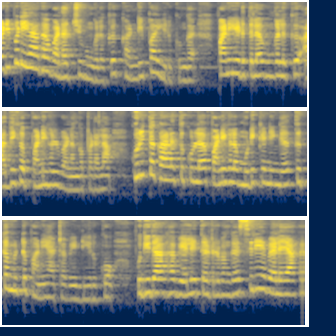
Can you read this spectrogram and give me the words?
படிப்படியாக வளர்ச்சி உங்களுக்கு கண்டிப்பாக இருக்குங்க. பணியிடத்தில் உங்களுக்கு அதிக பணிகள் வழங்கப்படலாம். குறித்த காலத்துக்குள்ள பணிகளை முடிக்க நீங்கள் திட்டமிட்டு பணியாற்ற வேண்டியிருக்கும். புதிதாக வேலை தேடுறவங்க சிறிய வேலையாக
